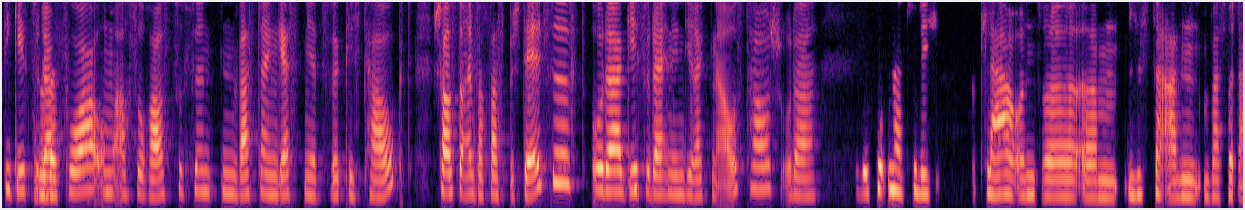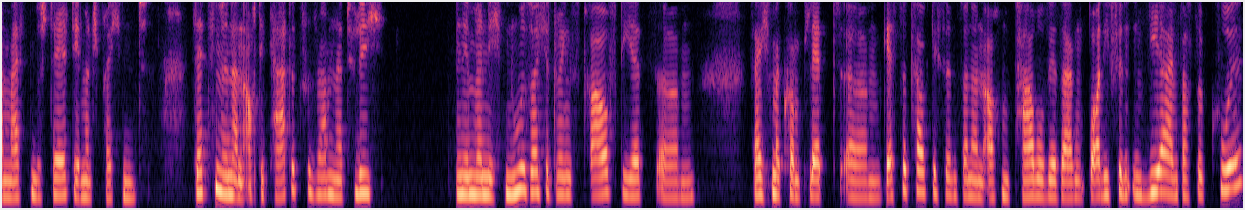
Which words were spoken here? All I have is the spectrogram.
Wie gehst du also da vor, um auch so rauszufinden, was deinen Gästen jetzt wirklich taugt? Schaust du einfach, was bestellt wirst oder gehst du da in den direkten Austausch oder? Wir gucken natürlich klar unsere ähm, Liste an, was wird am meisten bestellt. Dementsprechend setzen wir dann auch die Karte zusammen. Natürlich nehmen wir nicht nur solche Drinks drauf, die jetzt ähm, sage ich mal, komplett ähm, gästetauglich sind, sondern auch ein paar, wo wir sagen, boah, die finden wir einfach so cool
